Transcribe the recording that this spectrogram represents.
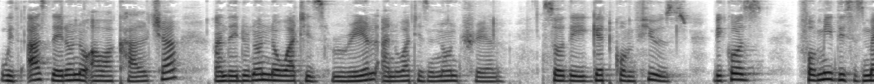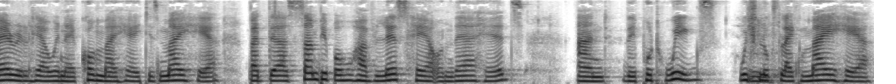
with us, they don't know our culture and they do not know what is real and what is not real. So they get confused because for me, this is my real hair. When I comb my hair, it is my hair. But there are some people who have less hair on their heads and they put wigs, which looks like my hair.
